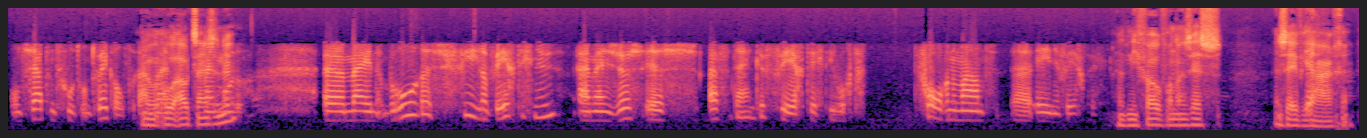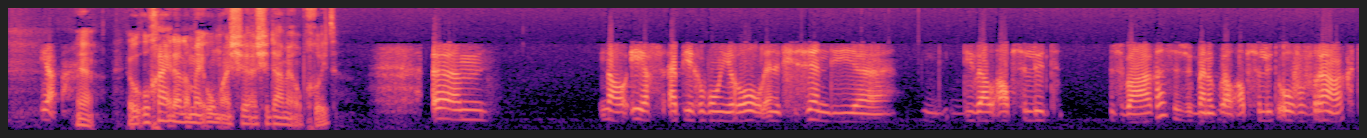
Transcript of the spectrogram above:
ontzettend goed ontwikkeld. En Hoe- mijn- hoe oud zijn ze nu? moeder- eh, mijn broer is 44 nu en mijn zus is, even denken, 40. Die wordt volgende maand eh 41. Het niveau van een zes- en zevenjarige. Ja. Ja. Hoe, hoe ga je daar dan mee om als je, als je daarmee opgroeit? Ehm, nou, eerst heb je gewoon je rol in het gezin die, eh, die wel absoluut zwaar is. Dus ik ben ook wel absoluut overvraagd.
